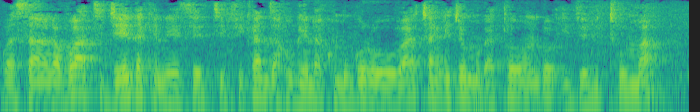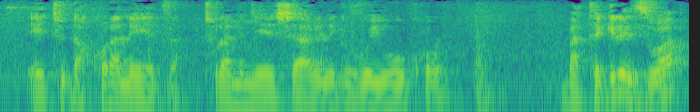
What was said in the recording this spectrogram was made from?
ugasanga avuga ati jenda akeneye seritifika nza kugenda ku mugoroba canke ejo mu gatondo. Ivyo bituma e, tudakora neza. Turamenyesha abenegihugu yuko bategerezwa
